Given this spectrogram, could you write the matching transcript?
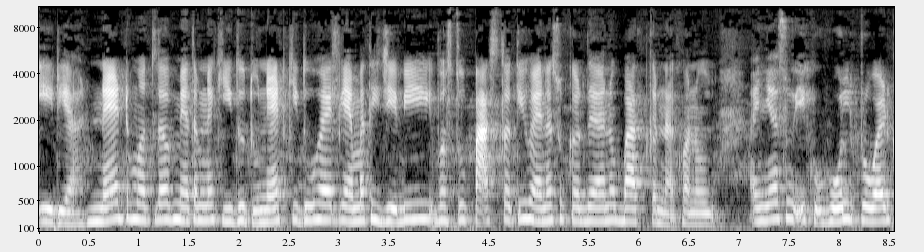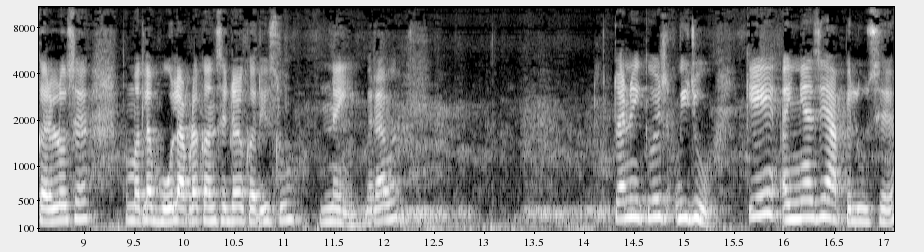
એરિયા નેટ મતલબ મેં તમને કીધું હતું નેટ કીધું હોય એટલે એમાંથી જે બી વસ્તુ પાસ થતી હોય એને શું કરી દેવાનું? બાદ કરી નાખવાનો. અહીંયા શું એક હોલ પ્રોવાઈડ કરેલો છે? તો મતલબ હોલ આપણે કન્સિડર કરીશું નહીં. બરાબર? તો એનું ઇક્વેશન બીજું કે અહીંયા જે આપેલું છે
